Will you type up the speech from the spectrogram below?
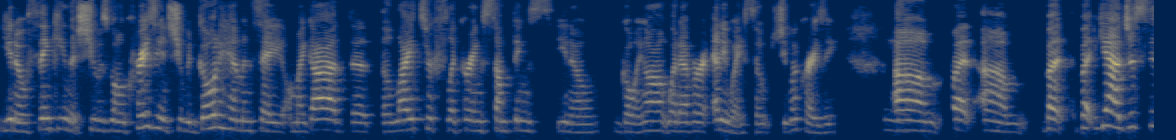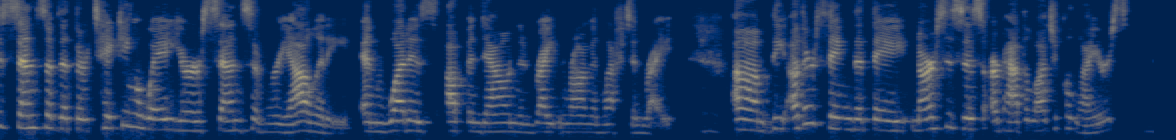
you know thinking that she was going crazy and she would go to him and say oh my god the the lights are flickering something's you know going on whatever anyway so she went crazy yeah. um but um but but yeah just this sense of that they're taking away your sense of reality and what is up and down and right and wrong and left and right mm. um, the other thing that they narcissists are pathological liars mm.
